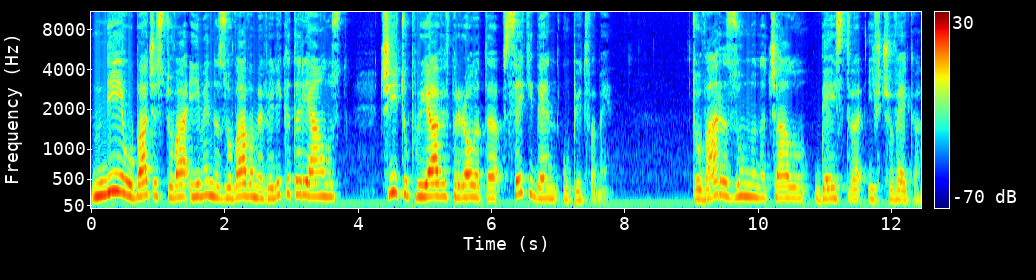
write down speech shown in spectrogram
Ние обаче с това име назоваваме великата реалност, чието прояви в природата всеки ден опитваме. Това разумно начало действа и в човека.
